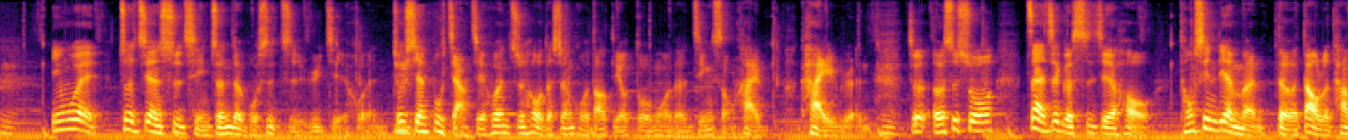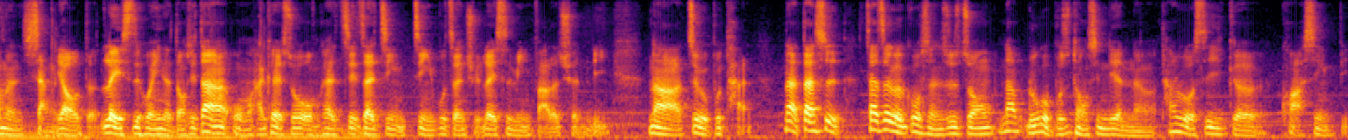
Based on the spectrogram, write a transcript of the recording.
嗯，因为这件事情真的不是止于结婚，就先不讲结婚之后的生活到底有多么的惊悚害害人，就而是说在这个世界后。同性恋们得到了他们想要的类似婚姻的东西，当然我们还可以说，我们开始再进进一步争取类似民法的权利。那这个不谈。那但是在这个过程之中，那如果不是同性恋呢？他如果是一个跨性别，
